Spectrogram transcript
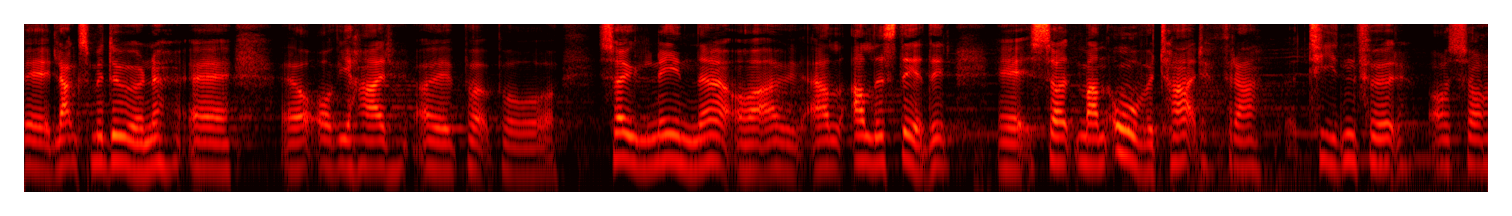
eh, langs med dørene. Eh, og vi har på, på søylene inne og all, alle steder. Så man overtar fra tiden før, og så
